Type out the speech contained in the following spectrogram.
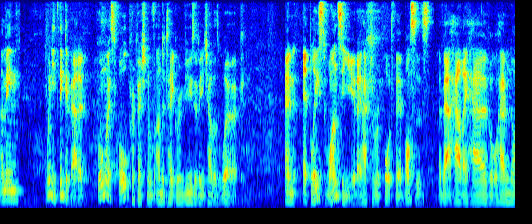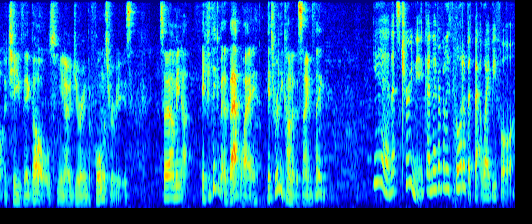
I mean, when you think about it, almost all professionals undertake reviews of each other's work. And at least once a year, they have to report to their bosses about how they have or have not achieved their goals, you know, during performance reviews. So, I mean, if you think of it that way, it's really kind of the same thing. Yeah, that's true, Nick. I never really thought of it that way before.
